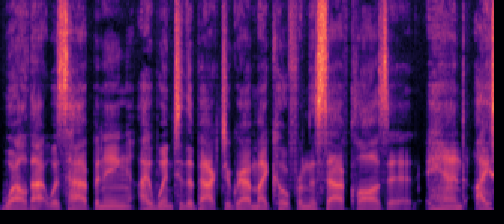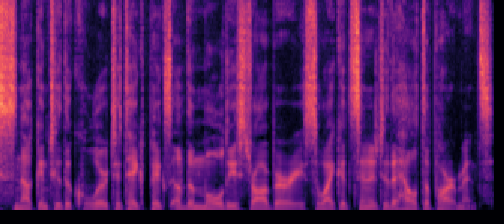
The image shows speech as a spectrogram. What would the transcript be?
While that was happening, I went to the back to grab my coat from the staff closet, and I snuck into the cooler to take pics of the moldy strawberries so I could send it to the health department.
